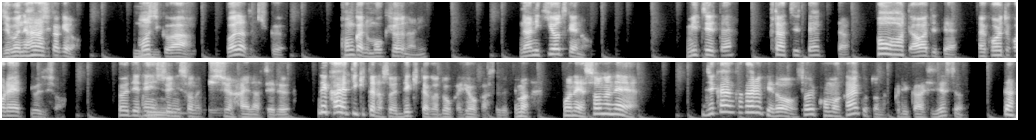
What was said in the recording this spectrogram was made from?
自分に話しかけろ。もしくは、わざと聞く。今回の目標は何？何気をつけんの ?3 つ言って、2つ言ってって言ったら、ほーって慌てて、えこれとこれって言うでしょ。それで練習にその一瞬入らせる。で、帰ってきたらそれできたかどうか評価するって。まあ、もうね、そのね、時間かかるけど、そういう細かいことの繰り返しですよね。だ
